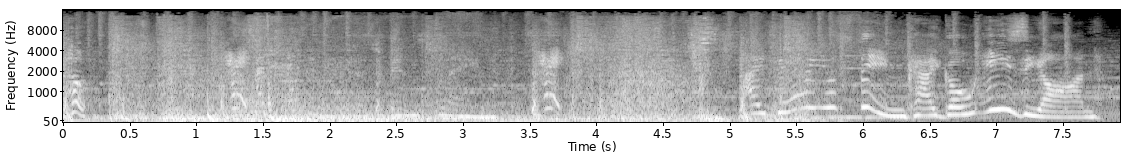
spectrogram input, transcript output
Ho! Hey! An enemy has been slain. Hey! I dare you think I go easy on.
